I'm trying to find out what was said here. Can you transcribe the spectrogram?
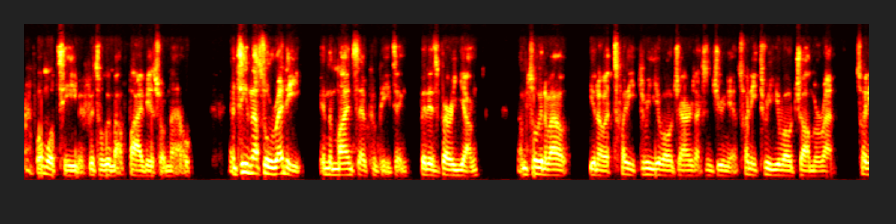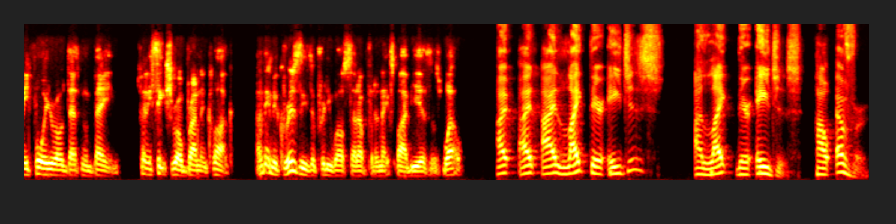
I one more team if we're talking about five years from now. A team that's already in the mindset of competing, but is very young. I'm talking about, you know, a 23 year old Jaren Jackson Jr., 23 year old Ja Morant, 24 year old Desmond Bane, 26 year old Brandon Clarke. I think the Grizzlies are pretty well set up for the next five years as well. I, I I like their ages. I like their ages. However,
